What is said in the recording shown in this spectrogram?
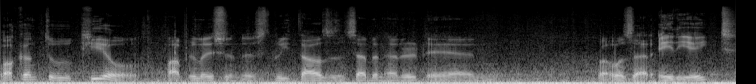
Welcome to Kiel population is 3,700 and what was that 88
